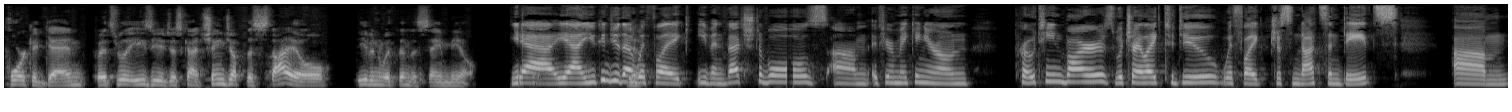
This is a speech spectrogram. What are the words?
pork again. But it's really easy to just kind of change up the style even within the same meal. Yeah, yeah. You can do that Yeah. with like even vegetables. Um, if you're making your own protein bars, which I like to do with like just nuts and dates, um,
